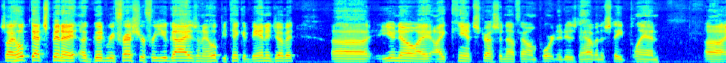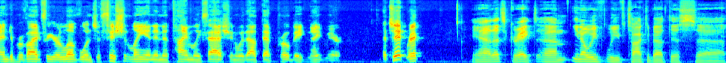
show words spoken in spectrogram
So I hope that's been a, a good refresher for you guys, and I hope you take advantage of it. Uh, you know, I, I can't stress enough how important it is to have an estate plan uh, and to provide for your loved ones efficiently and in a timely fashion without that probate nightmare. That's it, Rick. Yeah, that's great. Um, you know, we've we've talked about this uh,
